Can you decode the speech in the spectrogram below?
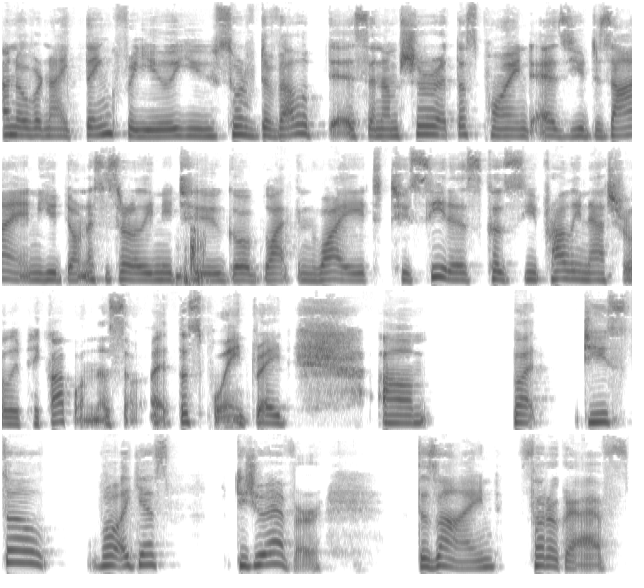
an overnight thing for you. You sort of developed this. And I'm sure at this point, as you design, you don't necessarily need to go black and white to see this because you probably naturally pick up on this at this point, right? Um, but do you still, well, I guess, did you ever design, photograph,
